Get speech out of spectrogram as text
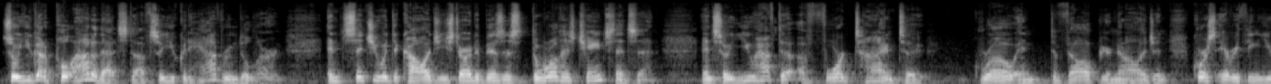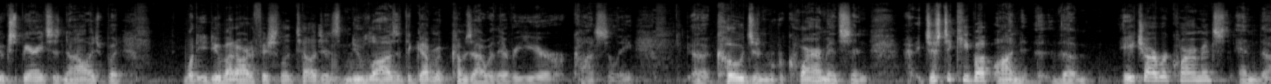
So you got to pull out of that stuff so you can have room to learn. And since you went to college and you started a business, the world has changed since then. And so you have to afford time to grow and develop your knowledge. And of course, everything you experience is knowledge, but what do you do about artificial intelligence? New laws that the government comes out with every year or constantly, uh, codes and requirements, and just to keep up on the HR requirements and the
